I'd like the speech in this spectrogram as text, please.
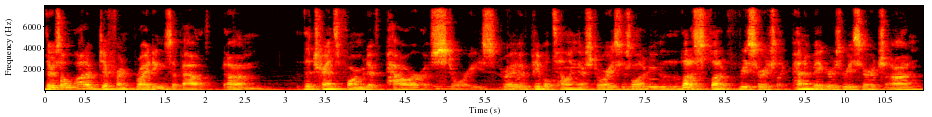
there's a lot of different writings about um, the transformative power of stories, right? Mm. Of people telling their stories. There's a lot of a lot of lot of research, like Pennebaker's research on.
